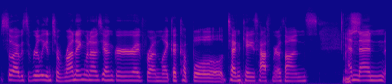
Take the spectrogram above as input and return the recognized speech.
so I was really into running when I was younger. I've run like a couple 10Ks, half marathons. Nice. And then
